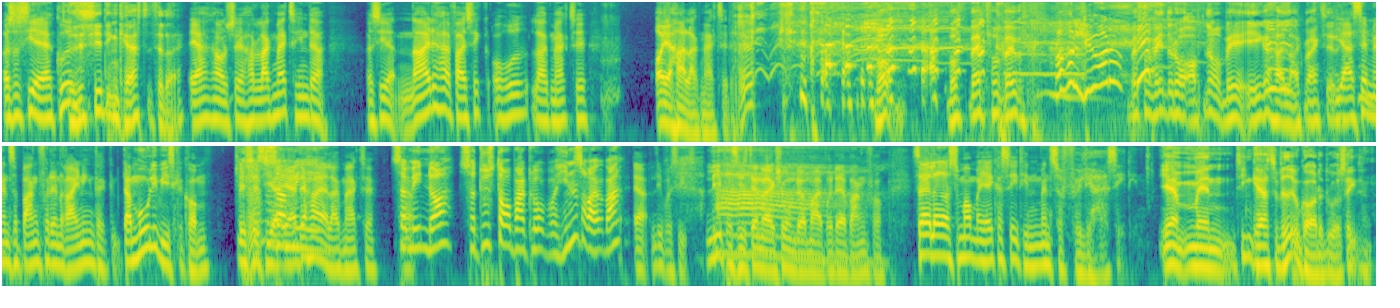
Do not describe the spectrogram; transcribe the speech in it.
Og så siger jeg, gud... Det siger din kæreste til dig? Ja, har du, har du lagt mærke til hende der? Og siger, nej, det har jeg faktisk ikke overhovedet lagt mærke til. Og jeg har lagt mærke til det. Hvor, hvor, hvad, for, hvad, Hvorfor lyver du? hvad forventer du at opnå ved ikke at have lagt mærke til det? Jeg er simpelthen så bange for den regning, der, der muligvis kan komme. Hvis jeg siger, Som ja, i- det har jeg lagt mærke til. Som ja. i, nå, så du står bare og glor på hendes røv, hva'? Ja, lige præcis. Lige præcis den reaktion, der var mig på, det er jeg bange for. Så jeg lader som om, at jeg ikke har set hende, men selvfølgelig har jeg set hende. Ja, men din kæreste ved jo godt, at du har set hende.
